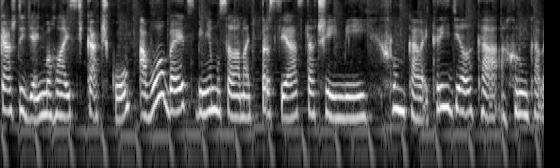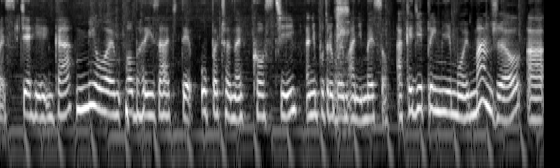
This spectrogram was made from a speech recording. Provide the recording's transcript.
každý deň mohla ísť kačku a vôbec by nemusela mať prsia, stačí mi chrumkavé krídelka a chrumkavé stehienka. Milujem obhrízať tie upečené kosti a nepotrebujem ani meso. A keď je pri mne môj manžel a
